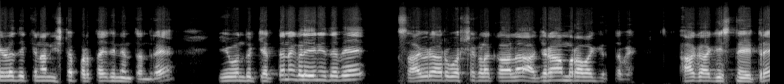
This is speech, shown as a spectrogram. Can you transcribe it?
ಹೇಳೋದಕ್ಕೆ ನಾನು ಇಷ್ಟಪಡ್ತಾ ಇದ್ದೀನಿ ಅಂತಂದ್ರೆ, ಈ ಒಂದು ಕೆತ್ತನೆಗಳು ಏನಿದಾವೆ ಸಾವಿರಾರು ವರ್ಷಗಳ ಕಾಲ ಅಜರಾಮರವಾಗಿರ್ತವೆ. ಹಾಗಾಗಿ ಸ್ನೇಹಿತರೆ,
